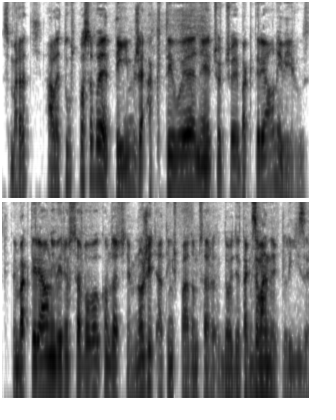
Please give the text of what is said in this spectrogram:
smrť, ale tu spôsobuje tým, že aktivuje niečo, čo je bakteriálny vírus. Ten bakteriálny vírus sa vo veľkom začne množiť a tým špádom sa dojde tzv. k líze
